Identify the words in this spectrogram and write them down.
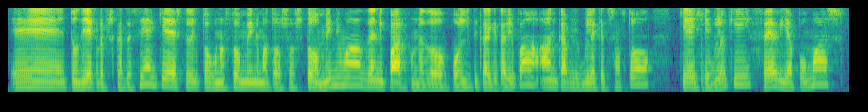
Ε, τον διέκρεψε κατευθείαν και έστειλε το γνωστό μήνυμα, το σωστό μήνυμα. Δεν υπάρχουν εδώ πολιτικά κτλ. Αν κάποιος μπλέκεται σε αυτό και έχει εμπλοκή, φεύγει από εμάς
